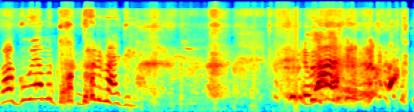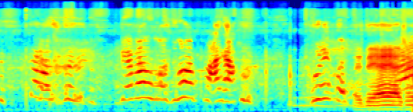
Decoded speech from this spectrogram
বাগুয়ে আমি ধর ধরে মার দিলাম হ্যাঁ আসে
